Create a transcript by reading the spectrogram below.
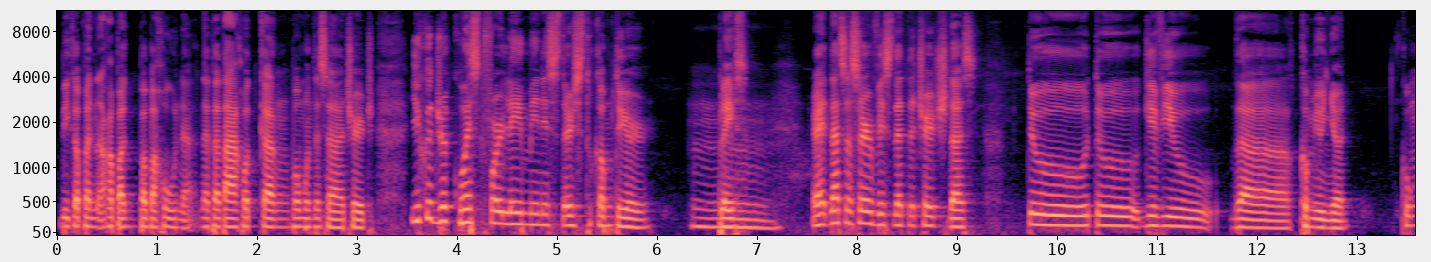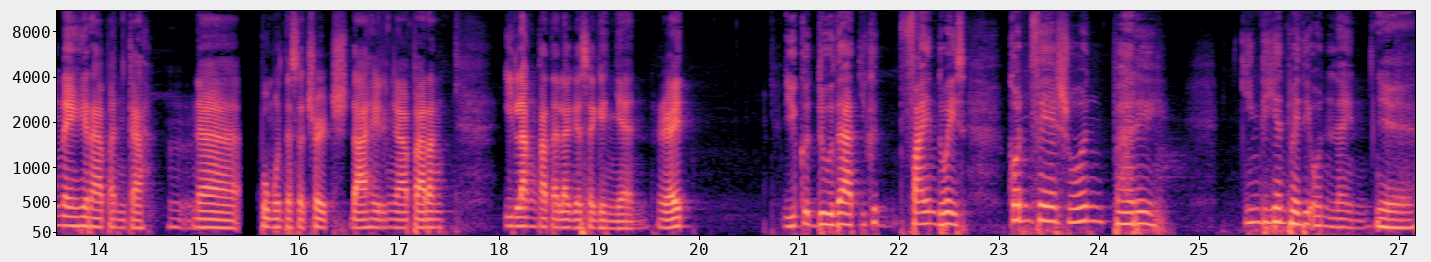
di ka pa nakapagpabakuna, natatakot kang pumunta sa church, you could request for lay ministers to come to your Place. Mm. right? That's a service that the church does to to give you the communion. Kung nahihirapan ka Mm-mm. na pumunta sa church dahil nga parang ilang ka talaga sa ganyan right? You could do that. You could find ways. Confession pare hindi yan pwede online Yes.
